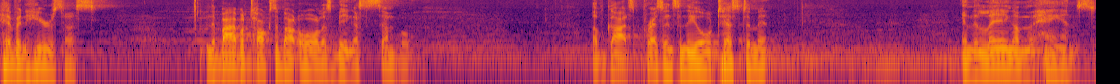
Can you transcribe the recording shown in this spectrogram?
heaven hears us. And the Bible talks about oil as being a symbol of God's presence in the Old Testament and the laying of the hands.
